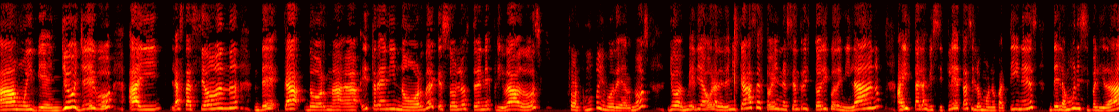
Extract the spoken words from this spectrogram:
Ah, muy bien. Yo llego ahí, la estación de Cadorna y Treni Nord, que son los trenes privados, son muy modernos. Yo en media hora desde mi casa estoy en el centro histórico de Milán. Ahí están las bicicletas y los monopatines de la municipalidad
